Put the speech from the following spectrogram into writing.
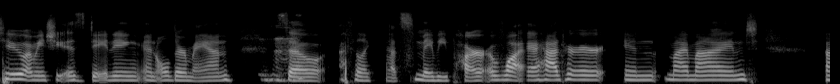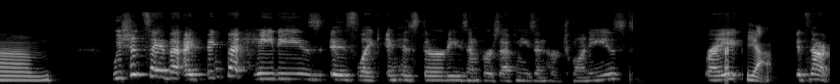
too. I mean, she is dating an older man. Mhm. So I feel like that's maybe part of why I had her in my mind. Um, we should say that I think that Hades is like in his 30s and Persephone's in her 20s, right? yeah. It's not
